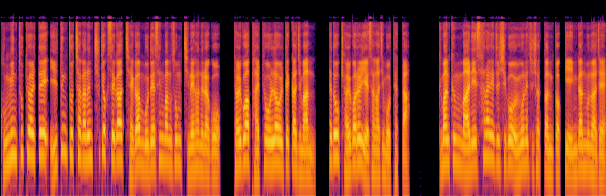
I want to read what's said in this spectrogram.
국민 투표할 때 1등 쫓아가는 추격세가 제가 무대 생방송 진행하느라고 결과 발표 올라올 때까지만 해도 결과를 예상하지 못했다. 그만큼 많이 사랑해주시고 응원해주셨던 꺾기 인간문화재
